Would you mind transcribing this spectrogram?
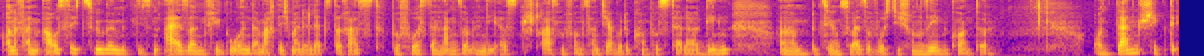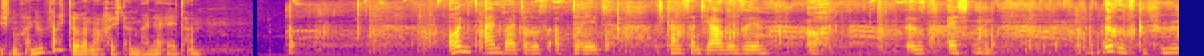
Und auf einem Aussichtshügel mit diesen eisernen Figuren, da machte ich meine letzte Rast, bevor es dann langsam in die ersten Straßen von Santiago de Compostela ging, ähm, beziehungsweise wo ich die schon sehen konnte. Und dann schickte ich noch eine weitere Nachricht an meine Eltern. Und ein weiteres Update. Ich kann Santiago sehen. Oh, es ist echt ein irres Gefühl.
